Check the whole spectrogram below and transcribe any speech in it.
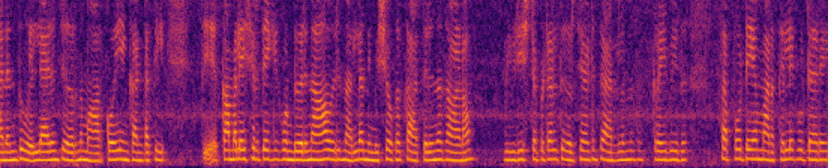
അനന്തും എല്ലാവരും ചേർന്ന് മാർക്കോയെയും കണ്ടെത്തി കമലേശ്വരത്തേക്ക് കൊണ്ടുവരുന്ന ആ ഒരു നല്ല നിമിഷമൊക്കെ കാത്തിരുന്ന് കാണാം. വീഡിയോ ഇഷ്ടപ്പെട്ടാൽ തീർച്ചയായിട്ടും ചാനലൊന്ന് സബ്സ്ക്രൈബ് ചെയ്ത് സപ്പോർട്ട് ചെയ്യാൻ മറക്കല്ലേ കൂട്ടുകാരെ?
